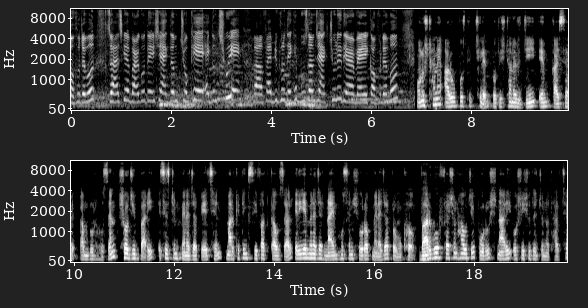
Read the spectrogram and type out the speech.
কমফোর্টেবল সো আজকে ভার্গোতে এসে একদম চোখে, একদম ছুঁয়ে ফ্যাব্রিকগুলো দেখে বুঝলাম যে actually they are very comfortable অনুষ্ঠানে আরও উপস্থিত ছিলেন প্রতিষ্ঠানের জি এম কাইসার কামরুল হোসেন, সজীব বাড়ি অ্যাসিস্ট্যান্ট ম্যানেজার পেয়েছেন marketing Sifat Kausar area manager Naim Hossain, Sourav manager প্রমুখ। বার্গো ফ্যাশন হাউজে পুরুষ, নারী ও শিশুদের জন্য থাকছে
